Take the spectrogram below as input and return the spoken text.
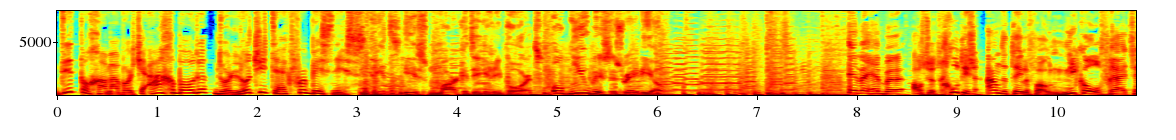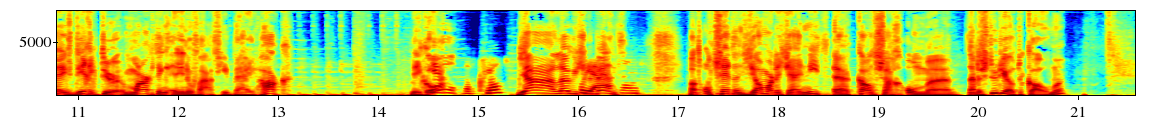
Dit programma wordt je aangeboden door Logitech voor Business. Dit is Marketing Report op Nieuw Business Radio. En wij hebben, als het goed is, aan de telefoon Nicole Vrijtsees, directeur marketing en innovatie bij HAK. Nicole? Ja, dat klopt. Ja, leuk dat je er bent. Wat ontzettend jammer dat jij niet eh, kans zag om eh, naar de studio te komen.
